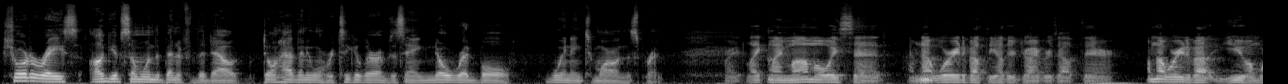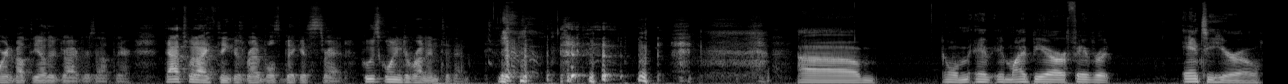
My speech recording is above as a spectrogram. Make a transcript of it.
shorter race, I'll give someone the benefit of the doubt. Don't have anyone particular. I'm just saying no Red Bull winning tomorrow in the sprint. Right. Like my mom always said, I'm not worried about the other drivers out there. I'm not worried about you. I'm worried about the other drivers out there. That's what I think is Red Bull's biggest threat. Who's going to run into them? um, well, it, it, might be our favorite anti-hero,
